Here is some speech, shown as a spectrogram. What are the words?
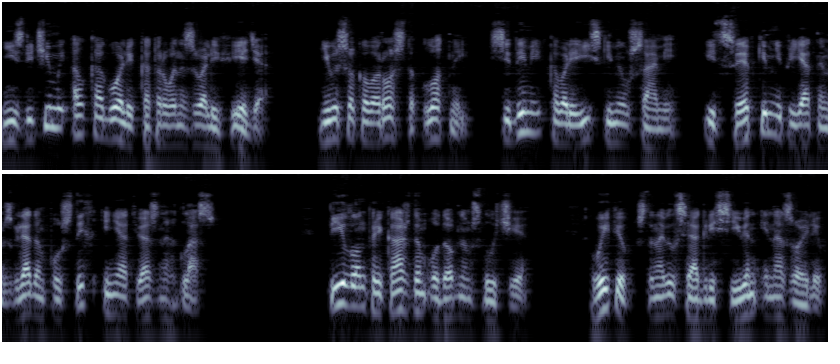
неизлечимый алкоголик, которого называли Федя, невысокого роста, плотный, с седыми кавалерийскими усами и цепким неприятным взглядом пустых и неотвязанных глаз. Пил он при каждом удобном случае. Выпив, становился агрессивен и назойлив.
